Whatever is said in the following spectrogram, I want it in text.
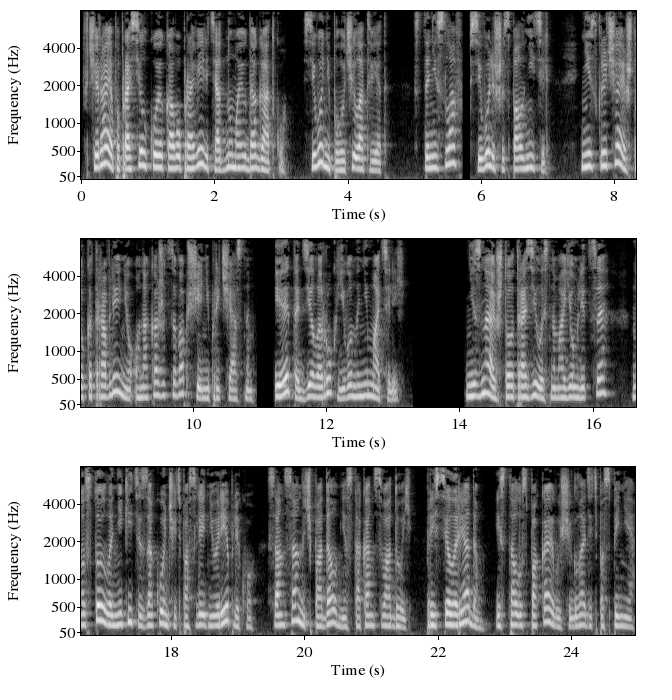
Вчера я попросил кое-кого проверить одну мою догадку. Сегодня получил ответ. Станислав всего лишь исполнитель. Не исключая, что к отравлению он окажется вообще непричастным. И это дело рук его нанимателей. Не знаю, что отразилось на моем лице, но стоило Никите закончить последнюю реплику, Сансаныч подал мне стакан с водой, присел рядом и стал успокаивающе гладить по спине.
